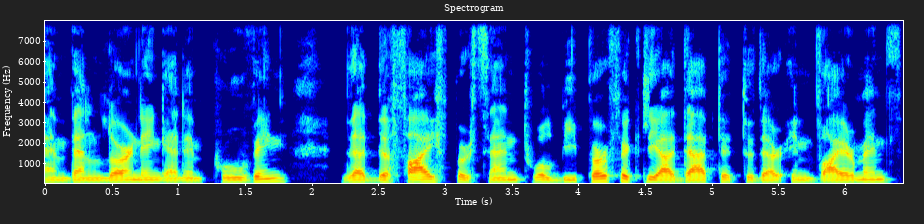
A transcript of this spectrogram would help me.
and then learning and improving that the 5% will be perfectly adapted to their environments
